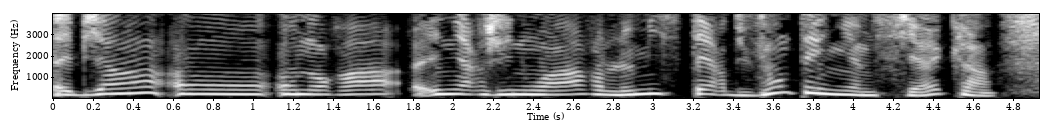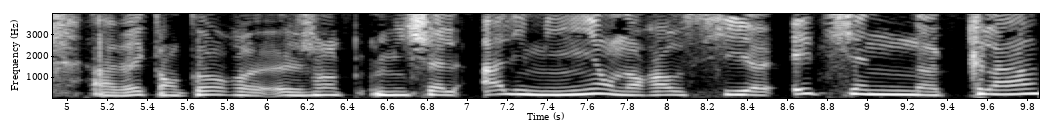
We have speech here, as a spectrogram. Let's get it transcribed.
eh bien on aura Énergie noire, le mystère du 21e siècle, avec encore euh, Jean-Michel Alimi. On aura aussi euh, Étienne Klein,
